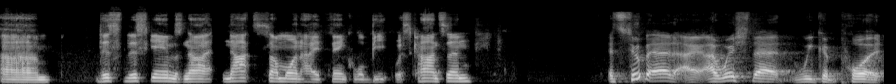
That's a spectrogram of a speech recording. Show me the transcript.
Um, this this game's not not someone I think will beat Wisconsin. It's too bad. I, I wish that we could put,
